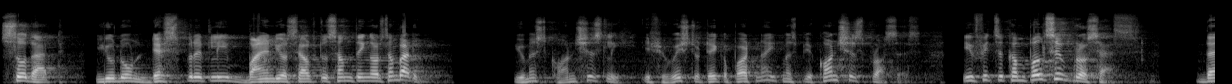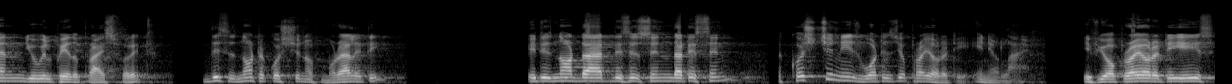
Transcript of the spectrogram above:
so that you don't desperately bind yourself to something or somebody. You must consciously, if you wish to take a partner, it must be a conscious process. If it's a compulsive process, then you will pay the price for it. This is not a question of morality. It is not that this is sin, that is sin. The question is, what is your priority in your life? If your priority is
